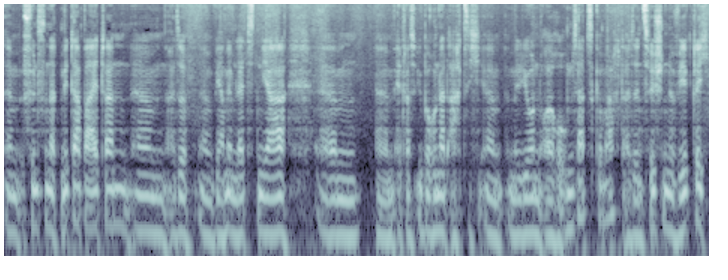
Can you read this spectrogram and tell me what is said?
ähm, 500 Mitarbeitern. Also äh, wir haben im letzten Jahr etwas über 180 ähm, Millionen Euro Umsatz gemacht. Also inzwischen ein wirklich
